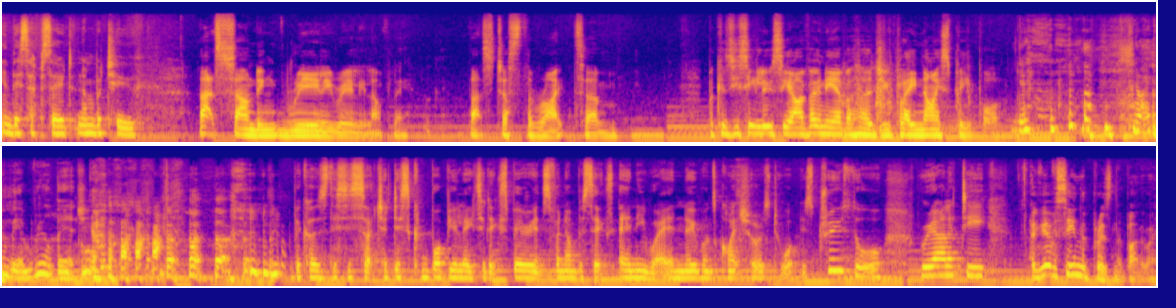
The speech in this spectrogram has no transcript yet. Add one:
in this episode number two. That's sounding really, really lovely. Okay. That's just the right um, because you see, Lucy, I've only ever heard you play nice people. Yeah. no, I can be a real bitch. because this is such a discombobulated experience for number six anyway, and no one's quite sure as to what is truth or reality. Have you ever seen The Prisoner, by the way,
